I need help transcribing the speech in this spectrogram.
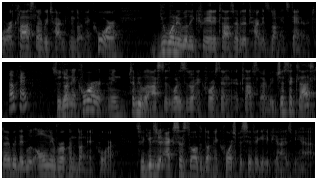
or a class library targeting .NET Core, you want to really create a class library that targets .NET Standard. Okay. So .NET Core, I mean, some people ask us, what is the .NET Core standard a class library? It's just a class library that will only work on .NET Core. So it gives you access to all the .NET Core specific APIs we have.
